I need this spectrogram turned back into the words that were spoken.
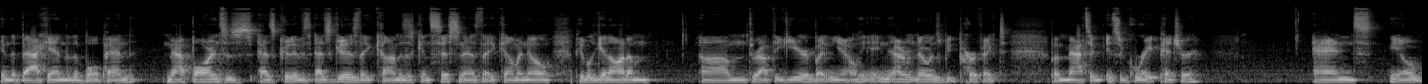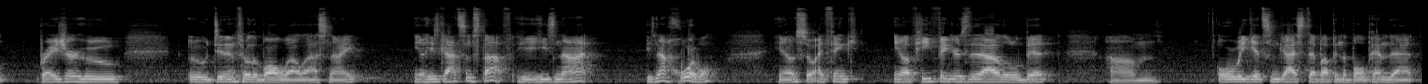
in the back end of the bullpen. Matt Barnes is as good as as good as they come, as consistent as they come. I know people get on him um, throughout the year, but you know, no one's be perfect. But Matt's is a great pitcher, and you know, Brasier, who who didn't throw the ball well last night. You know, he's got some stuff. He, he's not he's not horrible. You know, so I think you know if he figures it out a little bit, um, or we get some guys step up in the bullpen that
